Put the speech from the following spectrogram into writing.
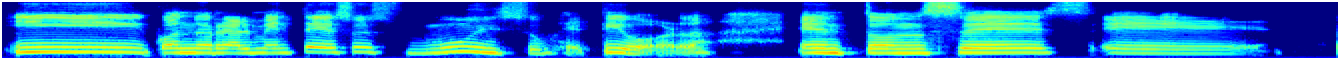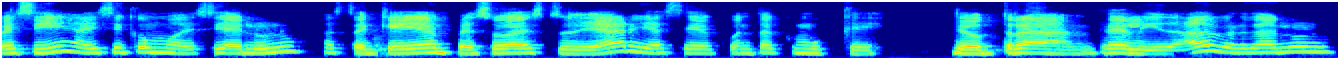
Y cuando realmente eso es muy subjetivo, ¿verdad? Entonces, eh, pues sí, ahí sí como decía Lulu, hasta que ella empezó a estudiar ya se dio cuenta como que de otra realidad, ¿verdad, Lulu?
